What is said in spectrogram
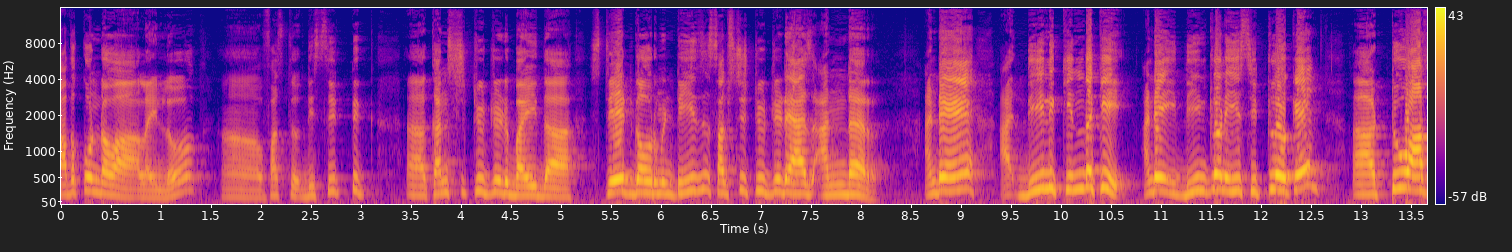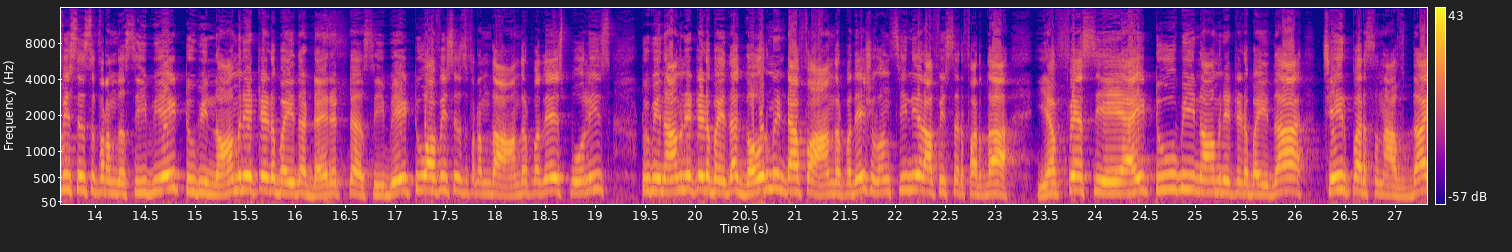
పదకొండవ లైన్లో first the SIT constituted by the state government is substituted as under అంటే దీని కిందకి అంటే దీంట్లోనే ఈ సిట్లోకే two officers from the CBI to be nominated by the director CBI two officers from the Andhra Pradesh police to be nominated by the government of Andhra Pradesh one senior officer for the FSAI to be nominated by the chairperson of the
